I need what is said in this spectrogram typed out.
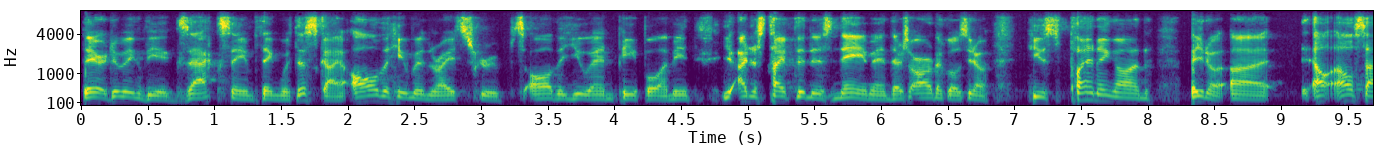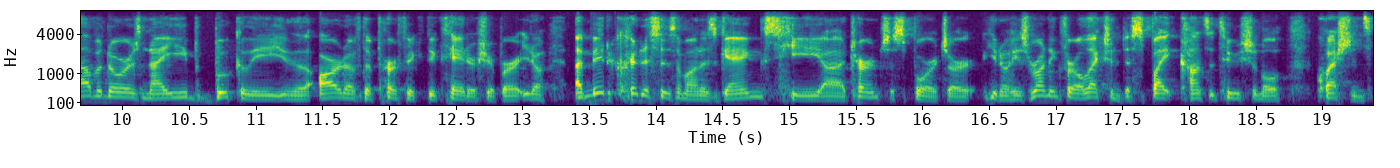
They're doing the exact same thing with this guy. All the human rights groups, all the UN people. I mean, I just typed in his name and there's articles, you know, he's planning on, you know, uh, El, Salvador's Nayib Bukele, you know, the art of the perfect dictatorship, or you know, amid criticism on his gangs, he uh, turns to sports, or you know, he's running for election despite constitutional questions.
